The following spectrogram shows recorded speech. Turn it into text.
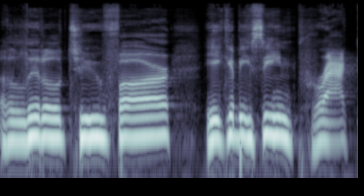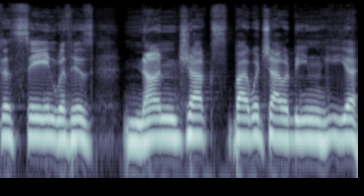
a little too far. He could be seen practicing with his nunchucks, by which I would mean he uh,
